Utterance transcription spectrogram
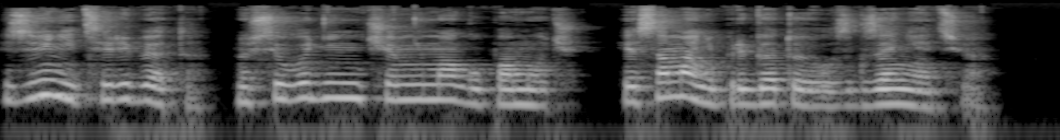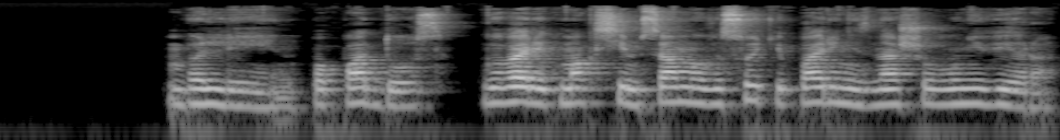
«Извините, ребята, но сегодня ничем не могу помочь. Я сама не приготовилась к занятию». «Блин, попадос», — говорит Максим, самый высокий парень из нашего универа.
